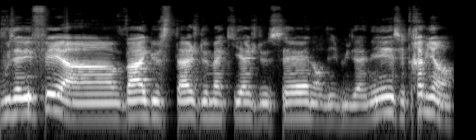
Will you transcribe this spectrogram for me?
Vous avez fait un vague stage de maquillage de scène en début d'année, c'est très bien.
